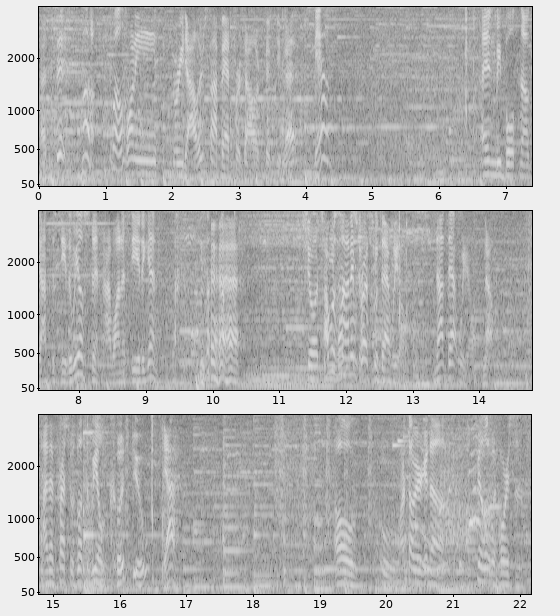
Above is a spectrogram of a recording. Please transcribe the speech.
That's it. oh, well, Twenty-three dollars. Not bad for a dollar fifty bet. yeah. And we both now got to see the wheel spin. I want to see it again. Show it to I was not impressed with that wheel. Not that wheel. No. I'm impressed with what the wheel could do. Yeah. Oh, ooh, I thought we were gonna fill it with horses.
